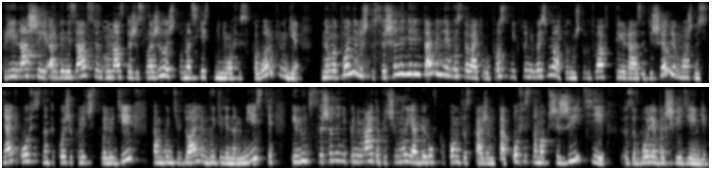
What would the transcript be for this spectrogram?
При нашей организации у нас даже сложилось, что у нас есть мини-офис в коворкинге, но мы поняли, что совершенно нерентабельно его сдавать, его просто никто не возьмет, потому что в два-три раза дешевле можно снять офис на такое же количество людей, там в индивидуальном выделенном месте, и люди совершенно не понимают, а почему я беру в каком-то, скажем так, офисном общежитии за более большие деньги.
